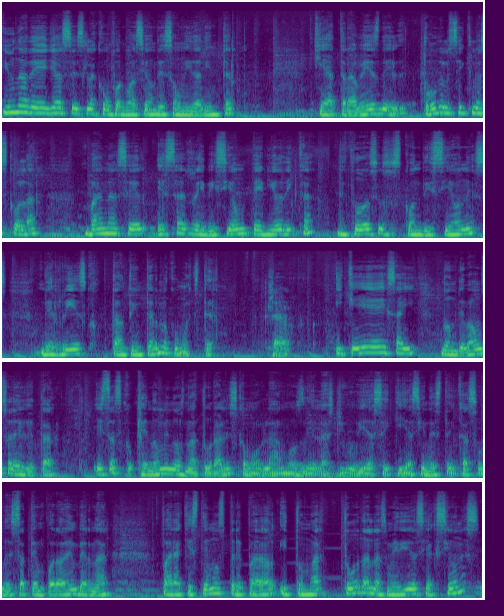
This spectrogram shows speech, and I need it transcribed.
Y una de ellas es la conformación de esa unidad interna que a través de todo el ciclo escolar van a hacer esa revisión periódica de todas esas condiciones de riesgo, tanto interno como externo. Claro. Y que es ahí donde vamos a detectar estos fenómenos naturales, como hablábamos de las lluvias, sequías y en este caso de esta temporada invernal, para que estemos preparados y tomar todas las medidas y acciones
